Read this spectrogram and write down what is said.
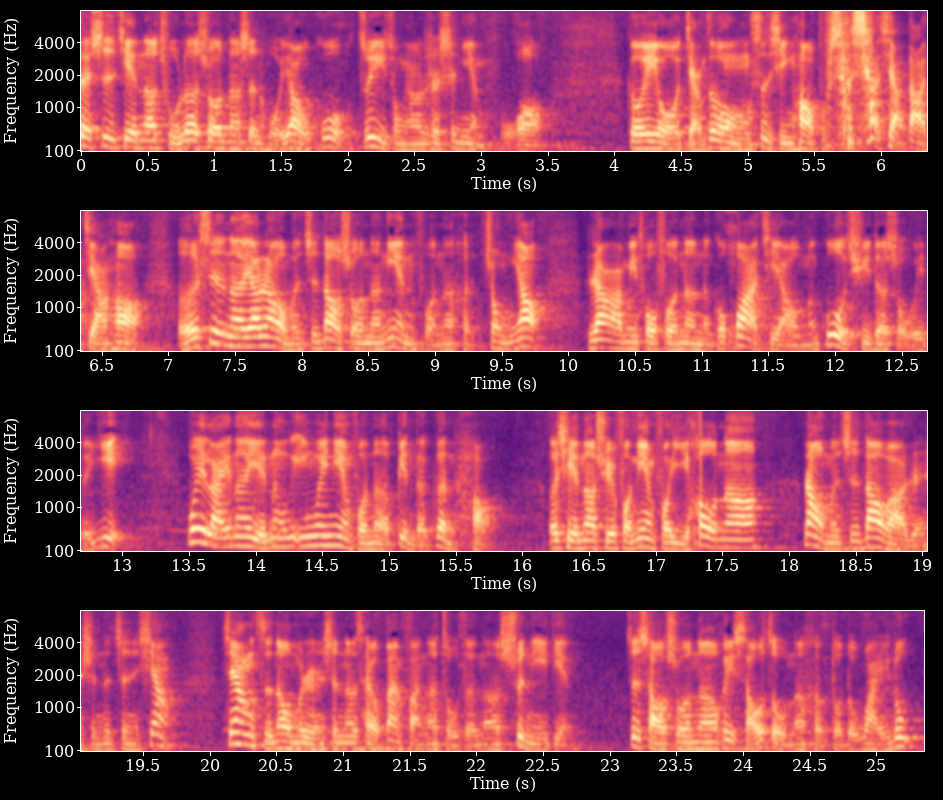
在世间呢，除了说呢生活要过，最重要的是念佛哦。各位，我讲这种事情哈，不是吓吓大家哈，而是呢要让我们知道说呢，念佛呢很重要，让阿弥陀佛呢能够化解啊我们过去的所谓的业，未来呢也能因为念佛呢变得更好。而且呢，学佛念佛以后呢，让我们知道啊人生的真相，这样子呢，我们人生呢才有办法呢走得呢顺一点，至少说呢会少走呢很多的歪路，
